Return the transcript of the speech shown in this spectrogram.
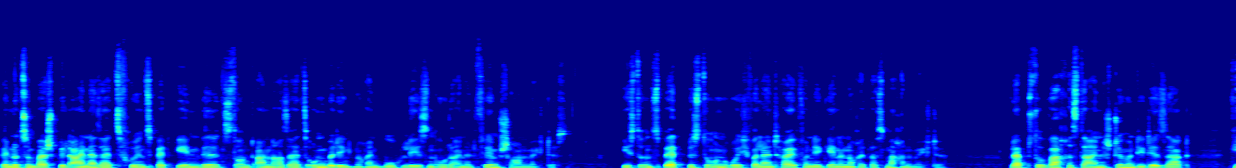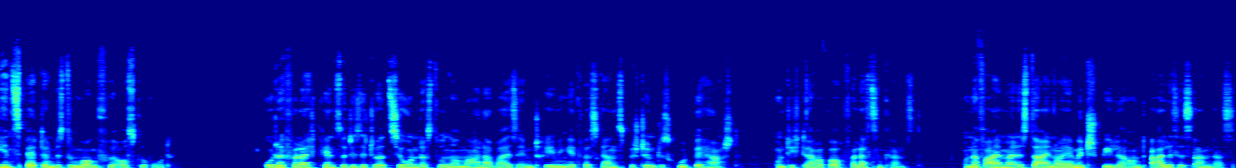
Wenn du zum Beispiel einerseits früh ins Bett gehen willst und andererseits unbedingt noch ein Buch lesen oder einen Film schauen möchtest. Gehst du ins Bett, bist du unruhig, weil ein Teil von dir gerne noch etwas machen möchte. Bleibst du wach, ist da eine Stimme, die dir sagt, geh ins Bett, dann bist du morgen früh ausgeruht. Oder vielleicht kennst du die Situation, dass du normalerweise im Training etwas ganz Bestimmtes gut beherrschst und dich darauf auch verlassen kannst. Und auf einmal ist da ein neuer Mitspieler und alles ist anders.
